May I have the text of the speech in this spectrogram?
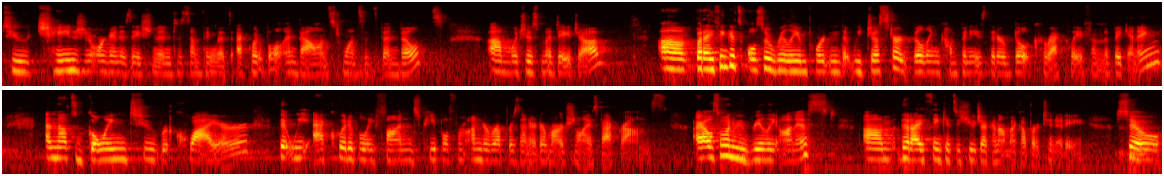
To change an organization into something that's equitable and balanced once it's been built, um, which is my day job. Um, but I think it's also really important that we just start building companies that are built correctly from the beginning. And that's going to require that we equitably fund people from underrepresented or marginalized backgrounds. I also want to be really honest um, that I think it's a huge economic opportunity. So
